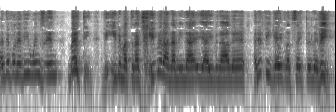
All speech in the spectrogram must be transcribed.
and therefore Levi wins in Betin. And if he gave, let's say, to Levi,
